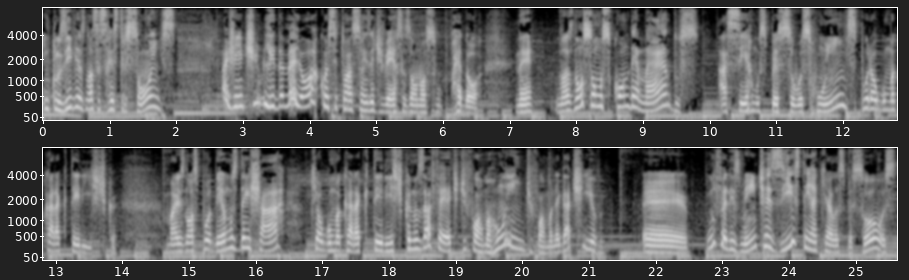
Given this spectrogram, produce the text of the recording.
inclusive as nossas restrições, a gente lida melhor com as situações adversas ao nosso redor, né? Nós não somos condenados a sermos pessoas ruins por alguma característica, mas nós podemos deixar que alguma característica nos afete de forma ruim, de forma negativa é, infelizmente existem aquelas pessoas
